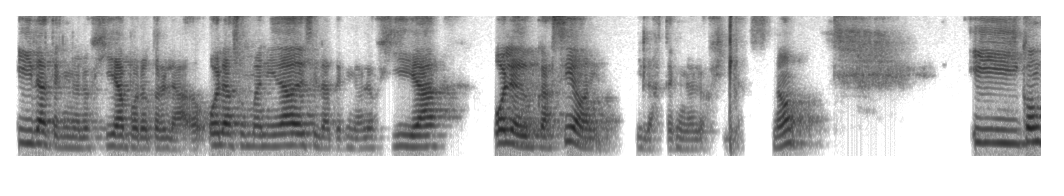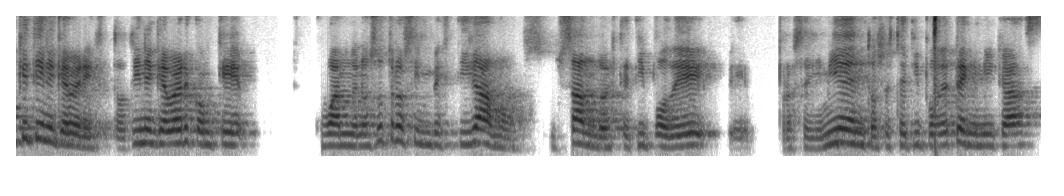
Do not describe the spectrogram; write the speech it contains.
y la tecnología por otro lado, o las humanidades y la tecnología, o la educación y las tecnologías. ¿no? ¿Y con qué tiene que ver esto? Tiene que ver con que cuando nosotros investigamos usando este tipo de, procedimientos, este tipo de técnicas,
